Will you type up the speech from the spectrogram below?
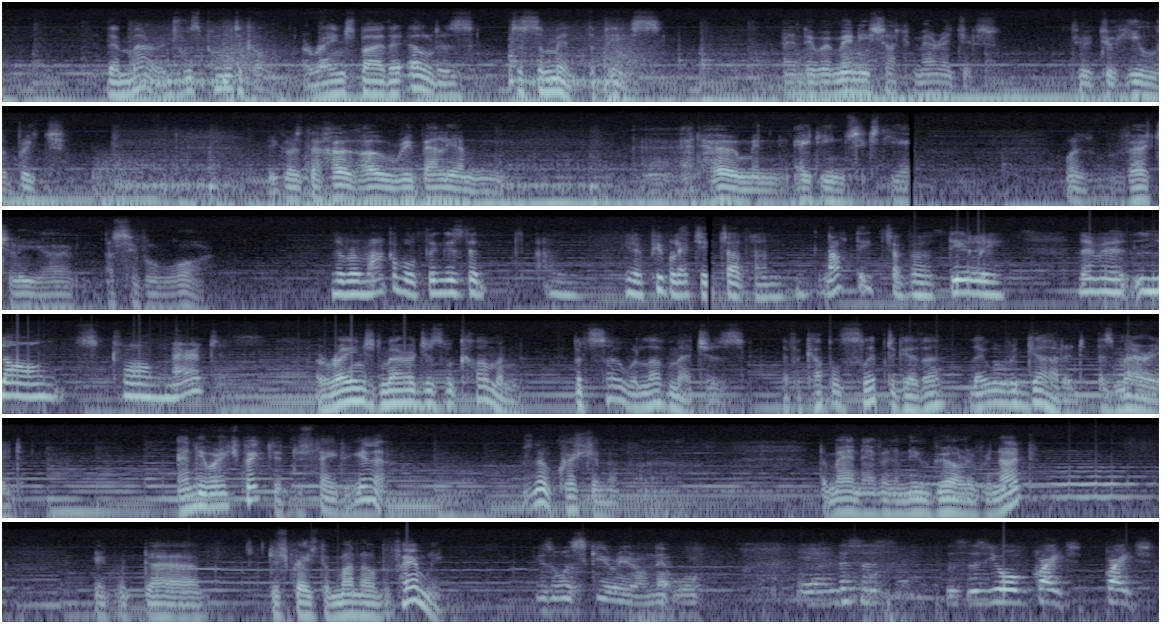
Their marriage was political, arranged by their elders to cement the peace. And there were many such marriages to, to heal the breach. Because the Hauhau rebellion uh, at home in 1868 was virtually a, a civil war. The remarkable thing is that, um, you know, people liked each other and loved each other dearly. They were long, strong marriages. Arranged marriages were common, but so were love matches. If a couple slept together, they were regarded as married. And they were expected to stay together. There's no question of the man having a new girl every night. It would uh, disgrace the man of the family. He was always scarier on that wall. Yeah, and this is this is your great, great,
